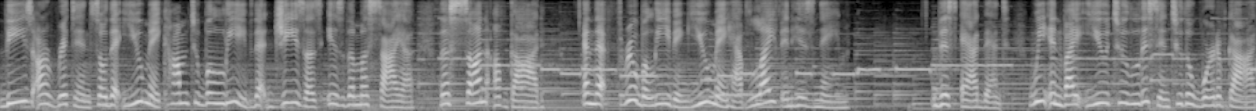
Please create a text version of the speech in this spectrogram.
these are written so that you may come to believe that Jesus is the Messiah, the Son of God, and that through believing you may have life in His name. This Advent, we invite you to listen to the Word of God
